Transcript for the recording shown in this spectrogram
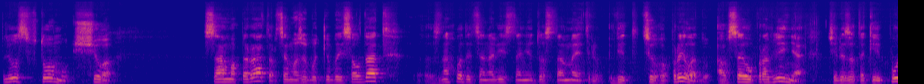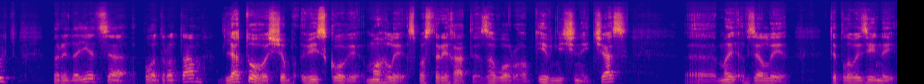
плюс в тому, що сам оператор, це може бути будь-який солдат, знаходиться на відстані до 100 метрів від цього приладу, а все управління через отакий пульт передається по дротам для того, щоб військові могли спостерігати за ворогом і в нічний час. Е, Ми взяли тепловізійний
